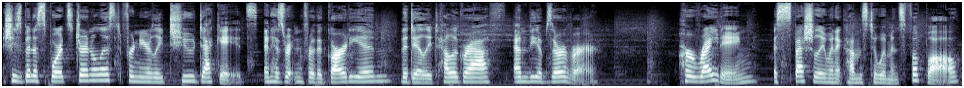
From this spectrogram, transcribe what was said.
She's been a sports journalist for nearly two decades and has written for The Guardian, The Daily Telegraph, and The Observer. Her writing, especially when it comes to women's football,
